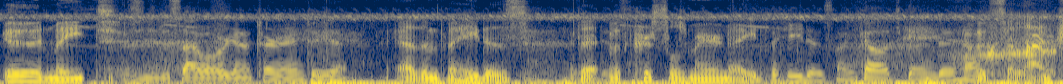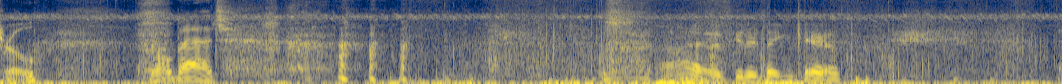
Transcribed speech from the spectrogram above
Good meat. Did you decide what we're gonna turn her into yet? Yeah, them fajitas that with Crystal's marinade Fajitas on college game day, huh? with cilantro. Roll badge. Alright, let's get her taken care of.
